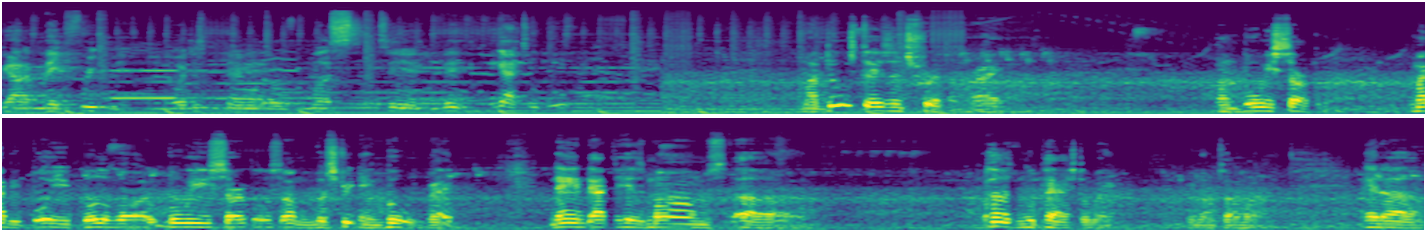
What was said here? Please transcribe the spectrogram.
gotta, you gotta make Freak Me. You know, it just became one of those must-see events. You got to. my dude stays in Trippin, right? On Bowie Circle. Might be Bowie Boulevard, Bowie Circle, something, but street named Bowie, right? Named after his mom's uh, husband who passed away. You know what I'm talking about? And uh,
